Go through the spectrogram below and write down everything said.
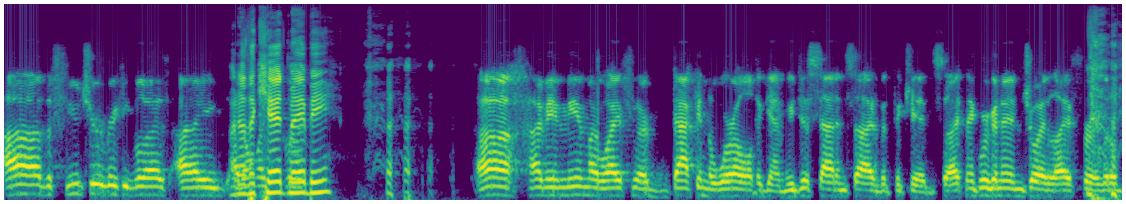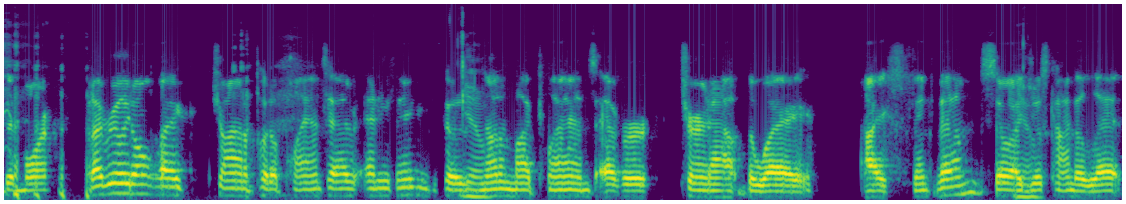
uh the future Ricky Velez, I I Another like to kid, put- maybe? Uh, I mean, me and my wife are back in the world again. We just sat inside with the kids, so I think we're gonna enjoy life for a little bit more. But I really don't like trying to put a plan to anything because Yeah. none of my plans ever turn out the way I think them. So I Yeah. just kind of let,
